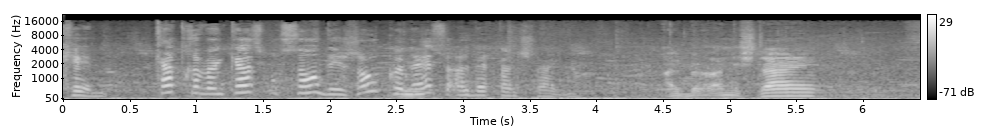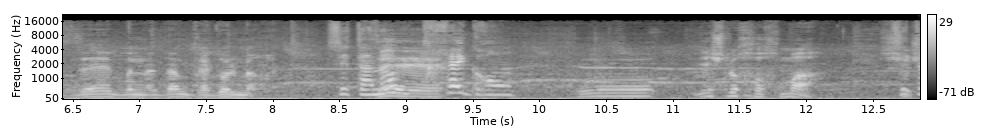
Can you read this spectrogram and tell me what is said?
כן. 95% des gens connaissent Albert Einstein. אלברט איינשטיין זה בן אדם גדול מאוד. C'est un זה- homme très grand. הוא, יש לו חוכמה. Sage.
